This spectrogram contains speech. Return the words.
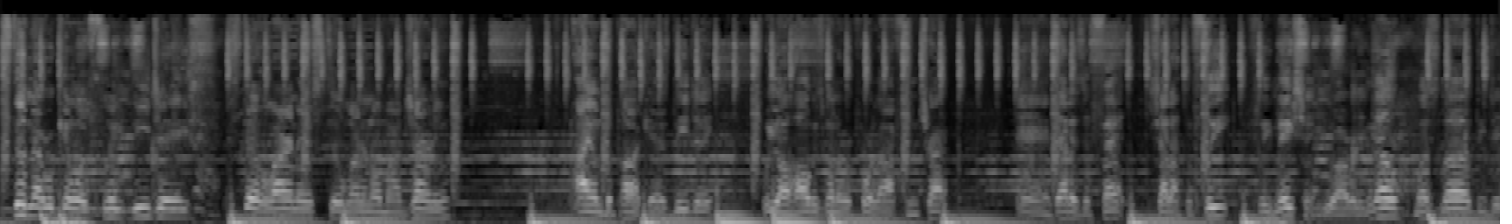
still networking with Fleet DJs, still learning, still learning on my journey. I am the podcast DJ. We are always gonna report live from the track. And that is a fact. Shout out to Fleet, Fleet Nation. You already know. Much love. DJ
